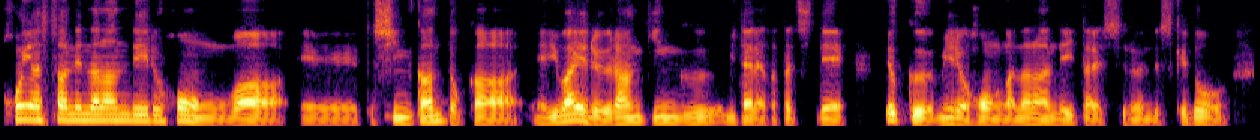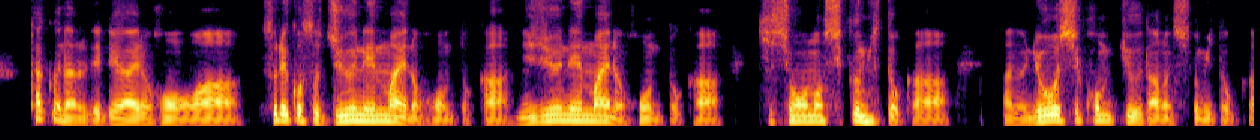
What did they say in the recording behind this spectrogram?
本屋さんで並んでいる本は、えっ、と、新刊とか、いわゆるランキングみたいな形でよく見る本が並んでいたりするんですけど、タクナルで出会える本は、それこそ10年前の本とか、20年前の本とか、気象の仕組みとか、あの、量子コンピューターの仕組みとか、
